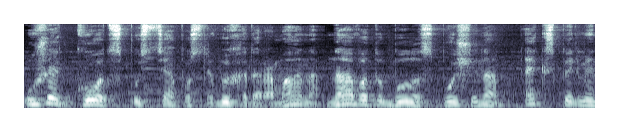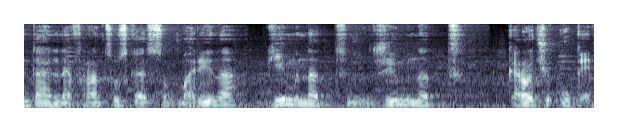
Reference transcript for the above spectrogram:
Уже год спустя после выхода романа на воду была спущена экспериментальная французская субмарина Гимнат Жимнат, короче угорь.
